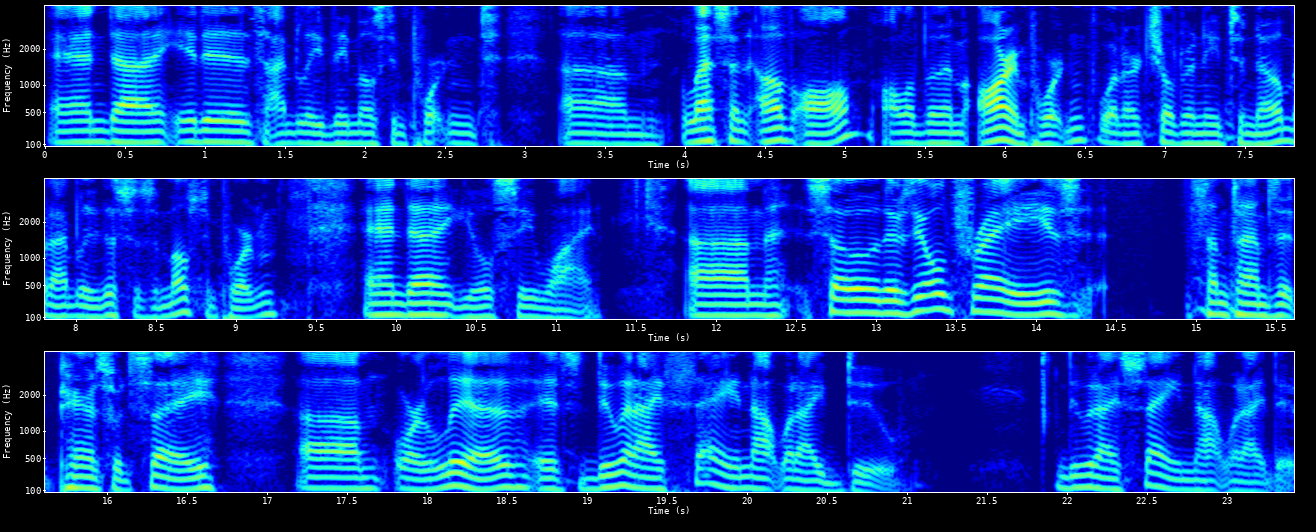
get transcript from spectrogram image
And uh, it is, I believe, the most important um, lesson of all. All of them are important, what our children need to know, but I believe this is the most important. And uh, you'll see why. Um, so there's the old phrase sometimes that parents would say um, or live it's do what I say, not what I do. Do what I say, not what I do.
